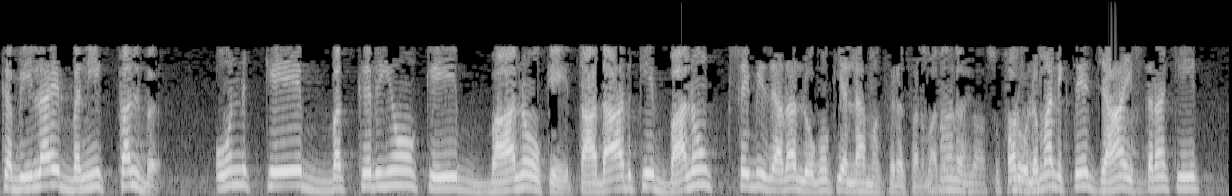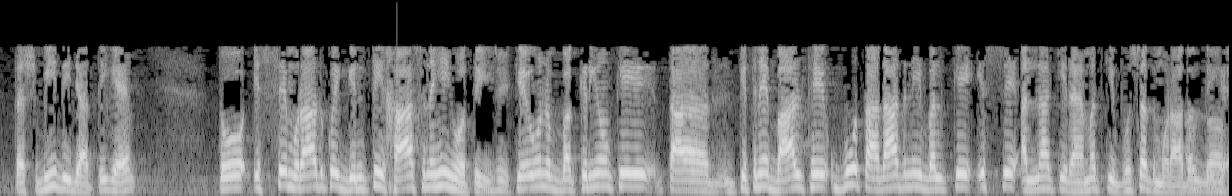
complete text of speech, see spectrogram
قبیلہ بنی قلب ان کے بکریوں کے بالوں کے تعداد کے بالوں سے بھی زیادہ لوگوں کی اللہ مغفرت فرما اللہ اور علماء لکھتے ہیں جہاں اس طرح کی تشبیح دی جاتی ہے تو اس سے مراد کوئی گنتی خاص نہیں ہوتی جی۔ کہ ان بکریوں کے کتنے بال تھے وہ تعداد نہیں بلکہ اس سے اللہ کی رحمت کی وسعت مراد ہوتی ہے۔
